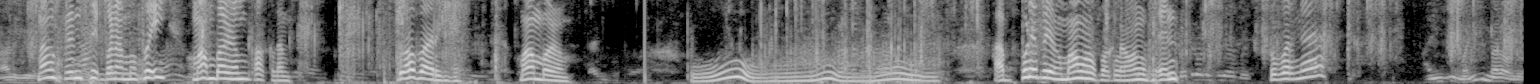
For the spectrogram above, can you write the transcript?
நாளைக்கு வாங்க ஃப்ரெண்ட்ஸ் இப்போ நம்ம போய் மாம்பழம் பார்க்கலாம். இதோ பாருங்க. மாம்பழம். ஓ அப்படியே போய் எங்கள் மாமாவை பார்க்கலாம். வாங்க ஃப்ரெண்ட்ஸ் இப்போ பாருங்க. அஞ்சு மணிக்கு மேலே வந்து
